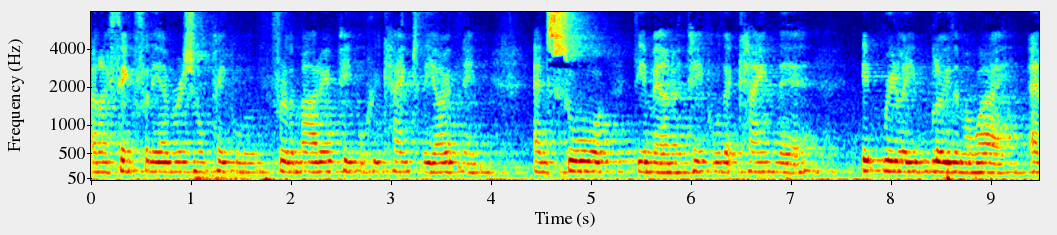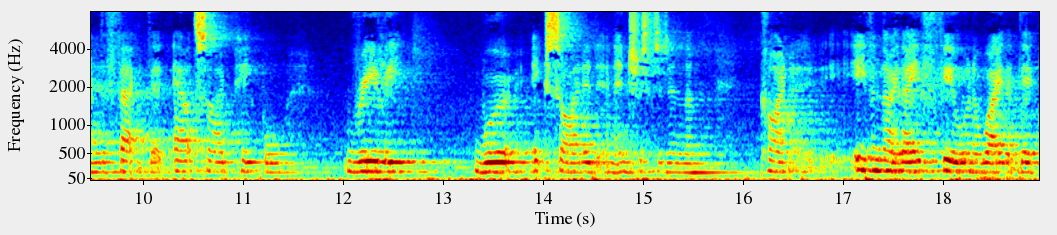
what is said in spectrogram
and I think for the Aboriginal people, for the Martu people who came to the opening and saw the amount of people that came there, it really blew them away. And the fact that outside people really were excited and interested in them, kind of, even though they feel in a way that their,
